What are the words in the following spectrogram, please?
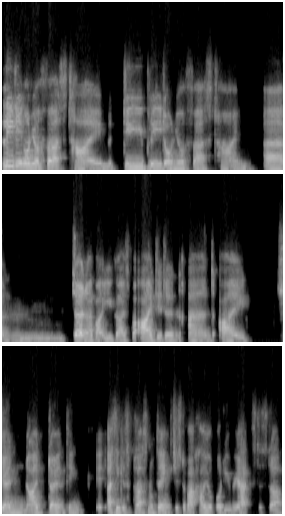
bleeding on your first time. Do you bleed on your first time? Um, don't know about you guys, but I didn't, and I gen I don't think I think it's a personal thing. It's just about how your body reacts to stuff.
